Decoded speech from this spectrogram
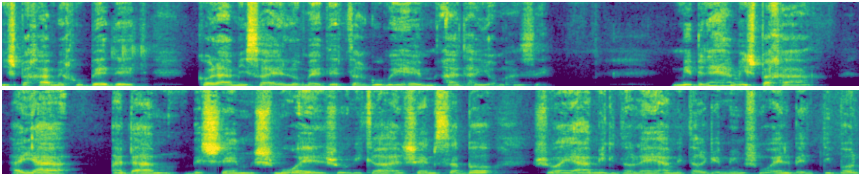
משפחה מכובדת, כל עם ישראל לומד את תרגומיהם עד היום הזה. מבני המשפחה היה אדם בשם שמואל, שהוא נקרא על שם סבו, שהוא היה מגדולי המתרגמים. שמואל בן תיבון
